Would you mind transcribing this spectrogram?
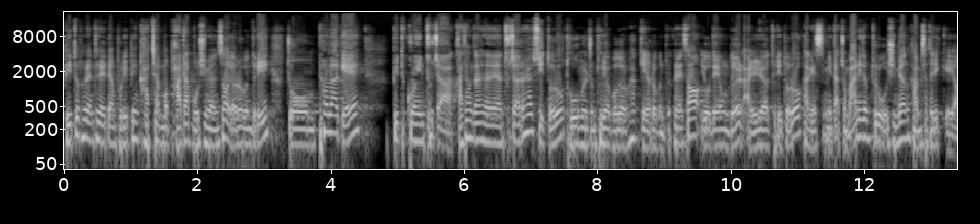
비트토렌트에 대한 브리핑 같이 한번 받아보시면서 여러분들이 좀 편하게 비트코인 투자, 가상자산에 대한 투자를 할 수 있도록 도움을 좀 드려보도록 할게요, 여러분들. 그래서 요 내용들 알려드리도록 하겠습니다. 좀 많이 좀 들어오시면 감사드릴게요.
